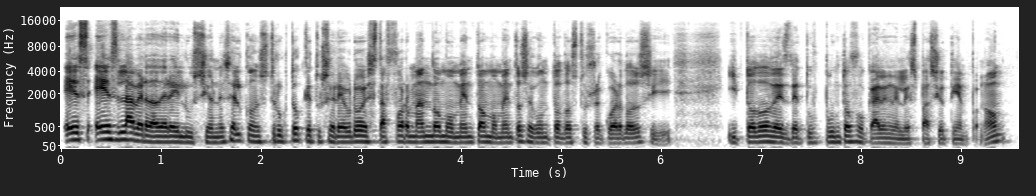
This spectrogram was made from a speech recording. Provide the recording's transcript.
es, es la verdadera ilusión, es el constructo que tu cerebro está formando momento a momento según todos tus recuerdos y, y todo desde tu punto focal en el espacio-tiempo, ¿no?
